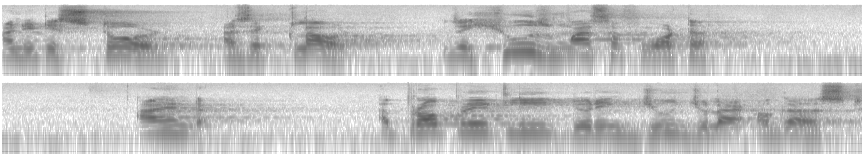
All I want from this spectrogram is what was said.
and it is stored as a cloud. It's a huge mass of water and appropriately during June, July, August,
